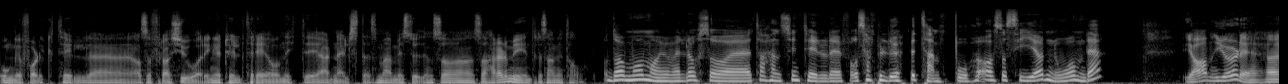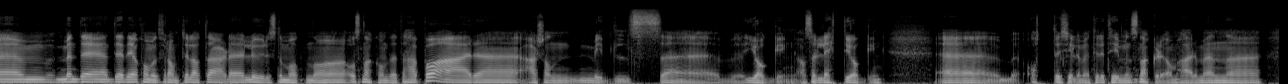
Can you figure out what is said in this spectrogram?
unge folk til eh, Altså fra 20-åringer til 93 er den eldste som er med i studien. Så, så, her er det mye interessante tall. Og Da må man jo vel også eh, ta hensyn til eh, f.eks. løpetempo. Altså Sier det noe om det? Ja, den gjør det. Um, men det, det, de har kommet fram til at det er det lureste måten å, å snakke om dette her på, er, er sånn middels uh, jogging. Altså lett jogging. Uh, 80 km i timen snakker de om her, men uh,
